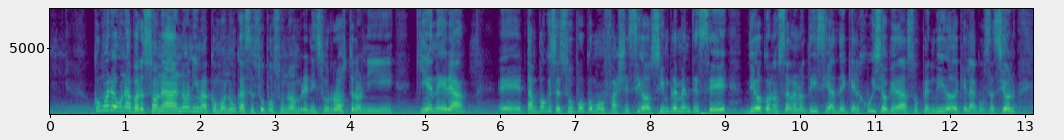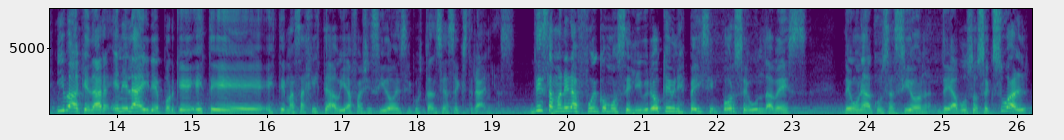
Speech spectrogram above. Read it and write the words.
Como era una persona anónima, como nunca se supo su nombre, ni su rostro, ni quién era, eh, tampoco se supo cómo falleció, simplemente se dio a conocer la noticia de que el juicio quedaba suspendido, de que la acusación iba a quedar en el aire porque este, este masajista había fallecido en circunstancias extrañas. De esa manera fue como se libró Kevin Spacey por segunda vez de una acusación de abuso sexual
